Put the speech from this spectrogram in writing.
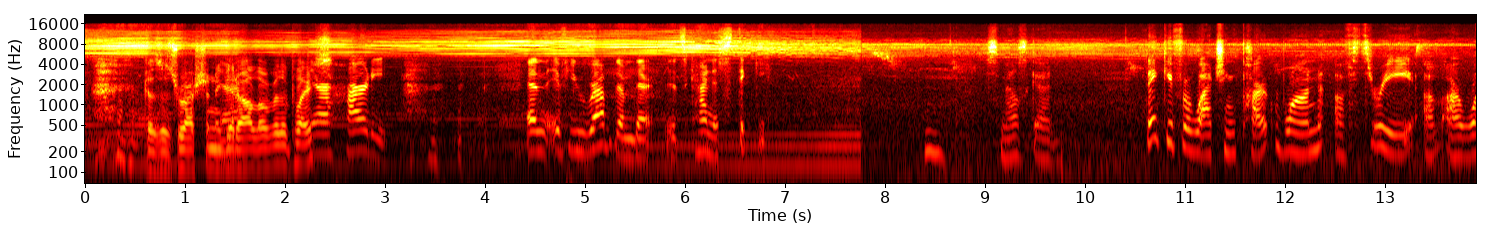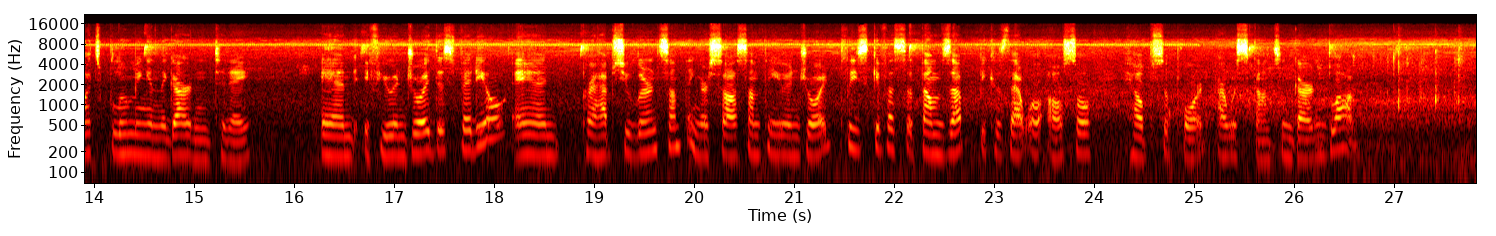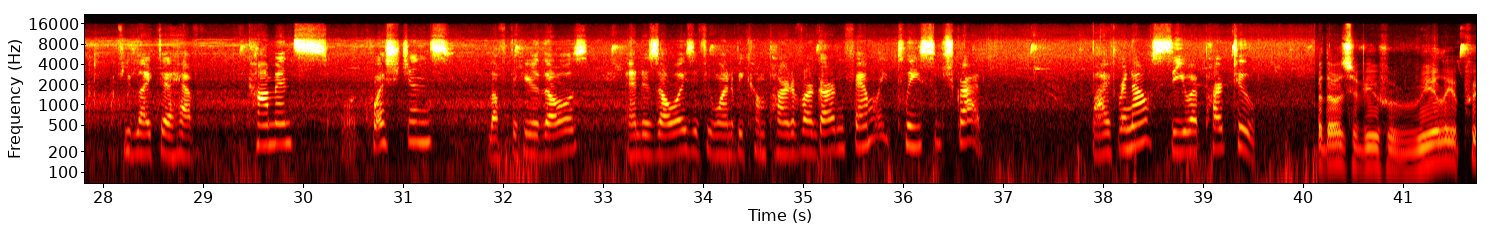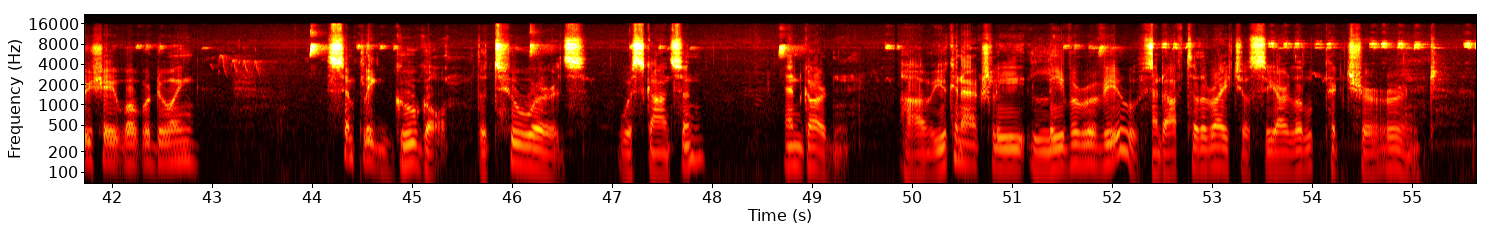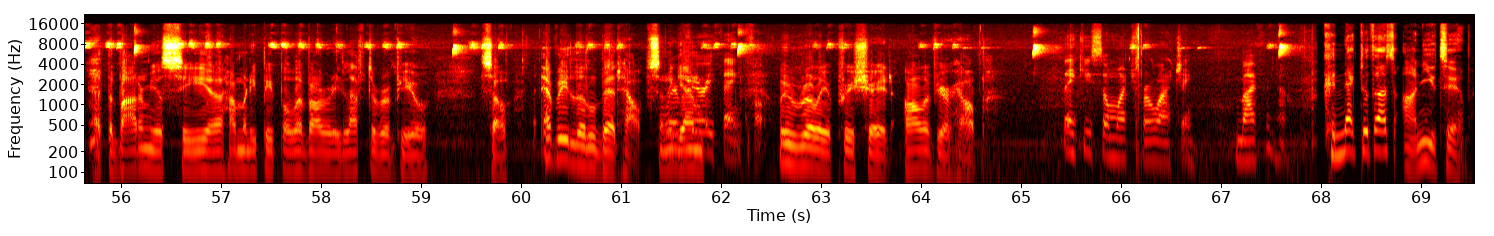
Because it's Russian to get all over the place. They're hardy, and if you rub them, they're, it's kind of sticky. Mm, smells good. Thank you for watching part one of three of our What's Blooming in the Garden today. And if you enjoyed this video and perhaps you learned something or saw something you enjoyed, please give us a thumbs up because that will also help support our Wisconsin Garden blog. If you'd like to have comments or questions, love to hear those. And as always, if you want to become part of our garden family, please subscribe. Bye for now. See you at part two. For those of you who really appreciate what we're doing, simply Google the two words Wisconsin and garden. Uh, you can actually leave a review. And off to the right, you'll see our little picture, and at the bottom, you'll see uh, how many people have already left a review. So every little bit helps. And We're again, very thankful. We really appreciate all of your help. Thank you so much for watching. Bye for now. Connect with us on YouTube.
